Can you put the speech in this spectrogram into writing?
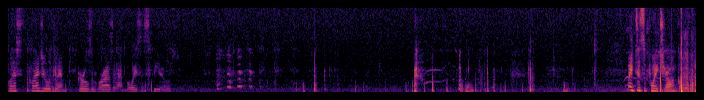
Glad, glad you're looking at girls in bras and not boys in speedos. Might disappoint your uncle.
